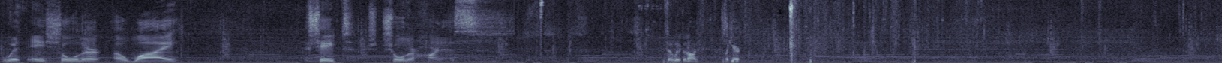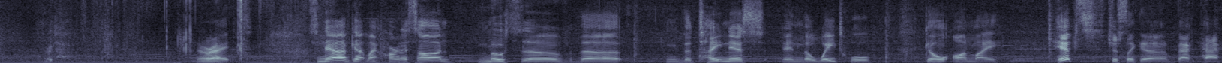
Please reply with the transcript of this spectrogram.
with a shoulder, a Y shaped shoulder harness. So we put it on, look here. All right, so now I've got my harness on. Most of the, the tightness and the weight will go on my hips, just like a backpack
